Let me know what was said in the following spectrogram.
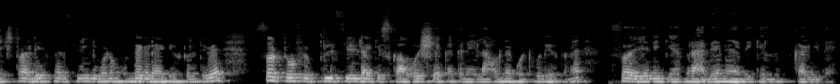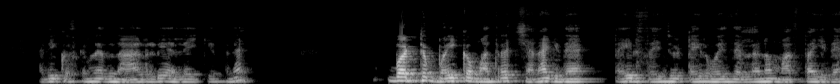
ಎಕ್ಸ್ಟ್ರಾ ಅಡಿಷ್ನಲ್ ಸೀಲ್ಡ್ಗಳು ಮುಂದೆಗಡೆ ಹಾಕಿಸ್ಕೊಳ್ತೀವಿ. ಸೊ ಟೂ ಫಿಫ್ಟಿಲಿ ಸೀಲ್ಡ್ ಹಾಕಿಸ್ಕೋ ಅವಶ್ಯಕತೆನೇ ಇಲ್ಲ, ಅವನೇ ಕೊಟ್ಬಿಟ್ಟಿರ್ತಾನೆ. ಸೊ ಏನಕ್ಕೆ ಅಂದರೆ ಅದೇನೇ ಅದಕ್ಕೆ ಲುಕ್ ಆಗಿದೆ. ಅದಕ್ಕೋಸ್ಕರನೇ ಅದನ್ನು ಆಲ್ರೆಡಿ ಅಲ್ಲೇ ಇಕ್ಕಿರ್ತಾನೆ. ಬಟ್ ಬೈಕ್ ಮಾತ್ರ ಚೆನ್ನಾಗಿದೆ. ಟೈರ್ ಸೈಜು, ಟೈರ್ ವೈಸ್ ಎಲ್ಲನೂ ಮಸ್ತಾಗಿದೆ.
